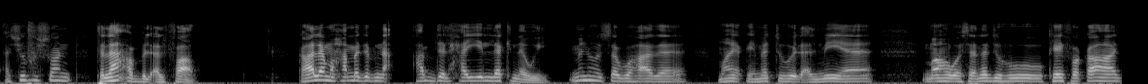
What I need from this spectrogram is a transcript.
أشوف شلون تلاعب بالألفاظ. قال محمد بن عبد الحي اللكنوي من هو سوى هذا؟ ما هي قيمته العلمية؟ ما هو سنده؟ كيف قال؟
